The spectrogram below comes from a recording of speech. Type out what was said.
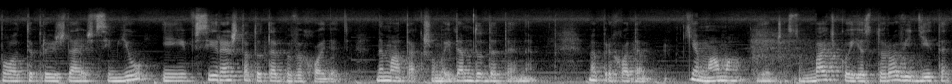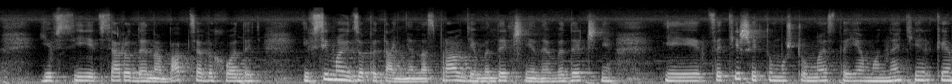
Бо ти приїжджаєш в сім'ю і всі решта до тебе виходять. Нема так, що ми йдемо до дитини. Ми приходимо. Є мама, є часом батько, є здорові діти, є всі, вся родина, бабця виходить. І всі мають запитання насправді медичні, не медичні. І це тішить, тому що ми стаємо не тільки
